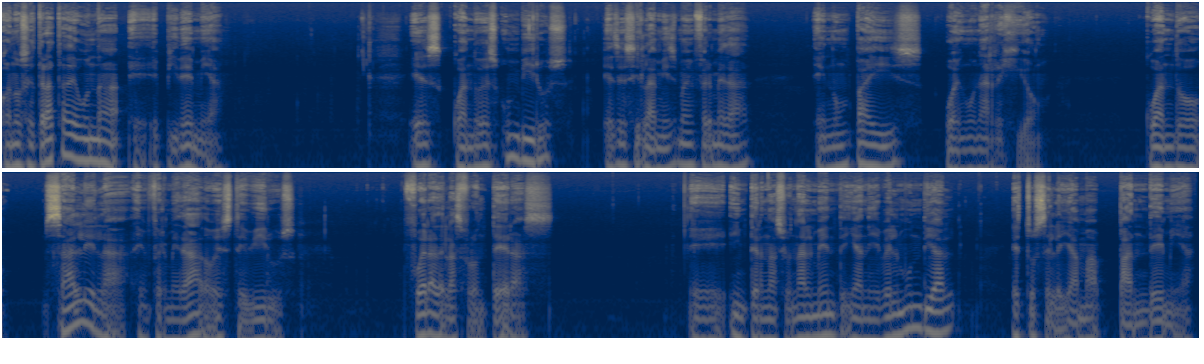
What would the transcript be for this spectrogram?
Cuando se trata de una eh, epidemia, es cuando es un virus, es decir, la misma enfermedad, en un país o en una región. Cuando sale la enfermedad o este virus fuera de las fronteras eh, internacionalmente y a nivel mundial, esto se le llama pandemia.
